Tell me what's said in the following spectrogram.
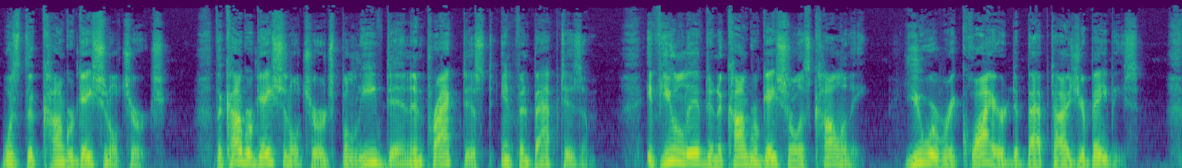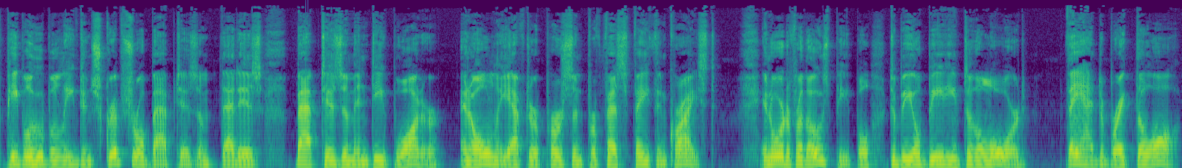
was the Congregational Church. The Congregational Church believed in and practiced infant baptism. If you lived in a Congregationalist colony, you were required to baptize your babies. People who believed in scriptural baptism, that is, baptism in deep water, and only after a person professed faith in Christ, in order for those people to be obedient to the Lord, they had to break the law.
